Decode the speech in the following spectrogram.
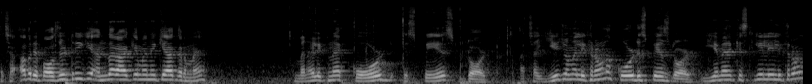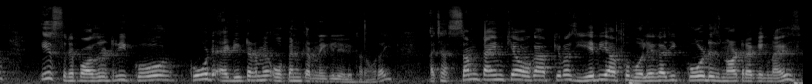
अच्छा अब रिपोजिटरी के अंदर आके मैंने क्या करना है? मैंने लिखना है कोड स्पेस डॉट अच्छा ये जो मैं लिख रहा हूँ ना कोड स्पेस डॉट ये मैं किसके लिए लिख रहा हूँ? इस रिपोजिटरी को कोड एडिटर में ओपन करने के लिए लिख रहा हूँ राइट अच्छा सम टाइम क्या होगा आपके पास? ये भी आपको बोलेगा जी code is not recognise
